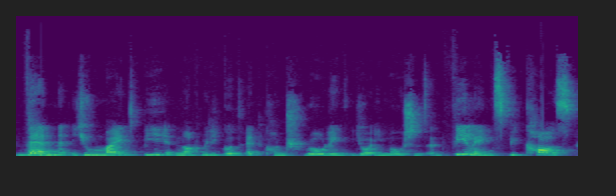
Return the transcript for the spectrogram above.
then you might be not really good at controlling your emotions and feelings because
